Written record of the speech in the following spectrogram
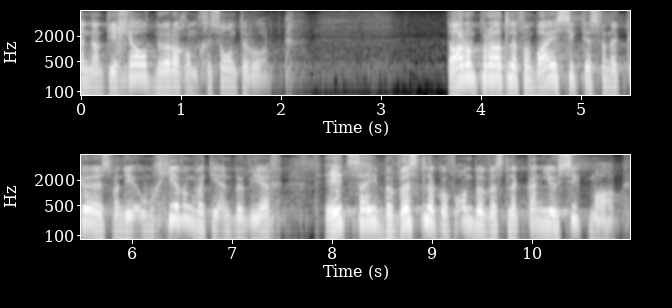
in dan het jy geld nodig om gesond te word. Daarom praat hulle van baie siektes van 'n curse want die omgewing wat jy in beweeg, het sy bewustelik of onbewustelik kan jou siek maak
